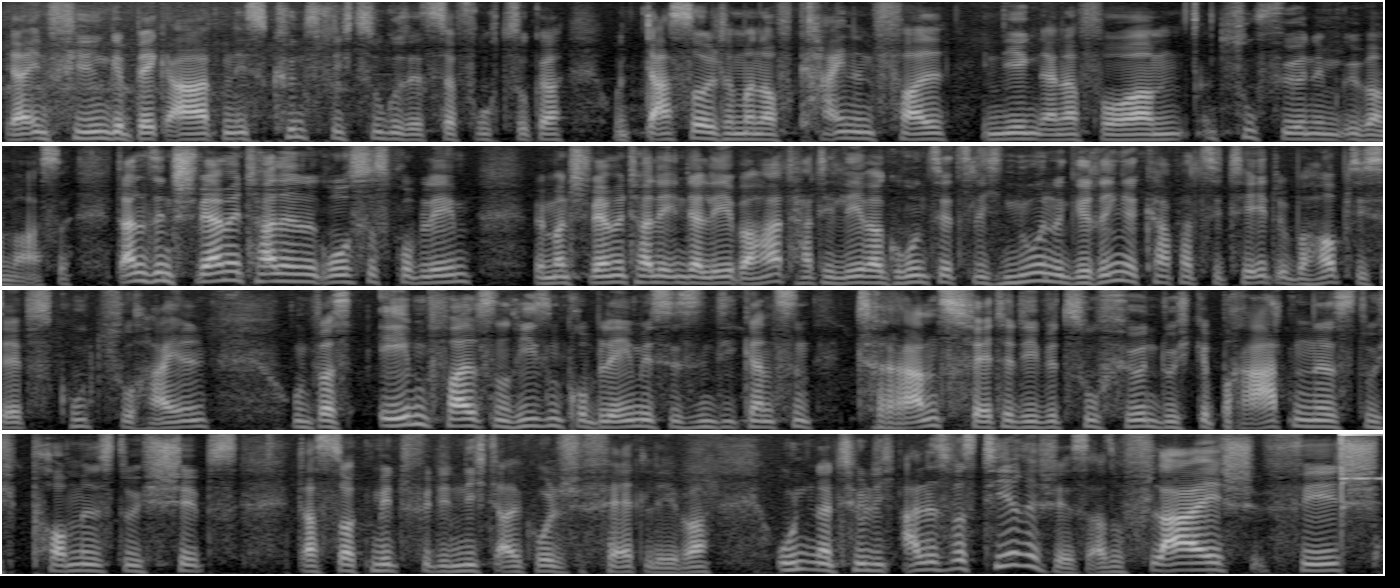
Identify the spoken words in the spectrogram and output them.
ja, in vielen Gebäckarten ist künstlich zugesetzter Fruchtzucker und das sollte man auf keinen Fall in irgendeiner Form zuführen im Übermaße. Dann sind Schwermetalle ein großes Problem. Wenn man Schwermetalle in der Leber hat, hat die Leber grundsätzlich nur eine geringe Kapazität, überhaupt sich selbst gut zu heilen. Und was ebenfalls ein Riesenproblem ist, sind die ganzen Transfette, die wir zuführen durch Gebratenes, durch Pommes, durch Chips. Das sorgt mit für die nicht-alkoholische Fettleber. Und natürlich alles, was tierisch ist, also Fleisch, Fleisch, Fisch,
